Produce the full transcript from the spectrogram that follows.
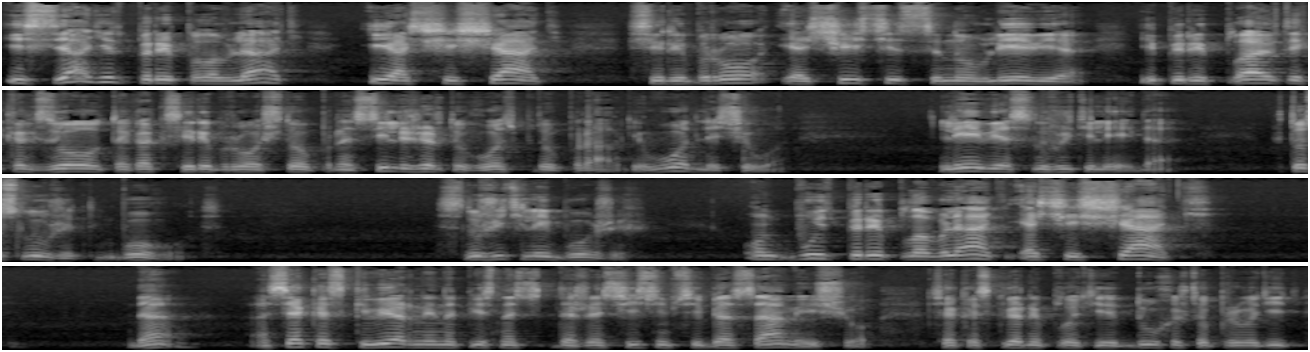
«И сядет переплавлять и очищать серебро и очистит сынов Левия, и переплавит их, как золото, как серебро, чтобы приносили жертву Господу правде. Вот для чего. Левия служителей, да. Кто служит Богу? Служителей Божьих. Он будет переплавлять и очищать, да, а всякой скверной написано, даже очистим себя сами еще, всякой скверной плоти духа, чтобы проводить,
